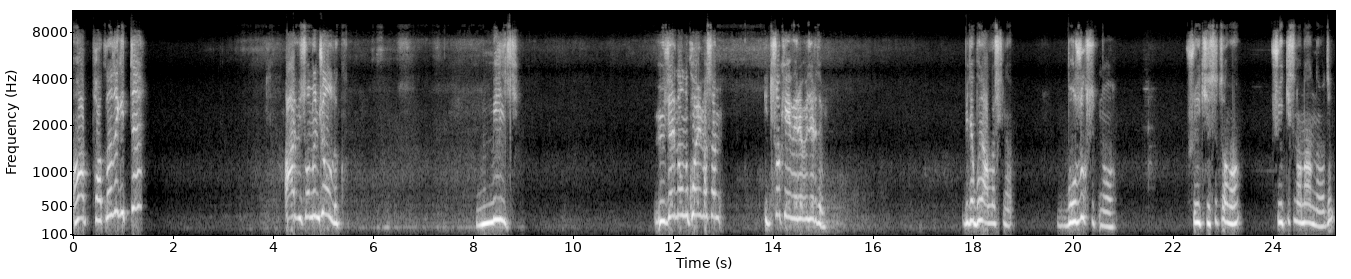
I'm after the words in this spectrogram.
Aha patladı gitti. Abi sonuncu olduk. Milk. Üzerine onu koymasan it's okay verebilirdim. Bir de bu ne Allah aşkına? Bozuk süt mü o? Şu ikisi tamam. Şu ikisini onu anlamadım.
